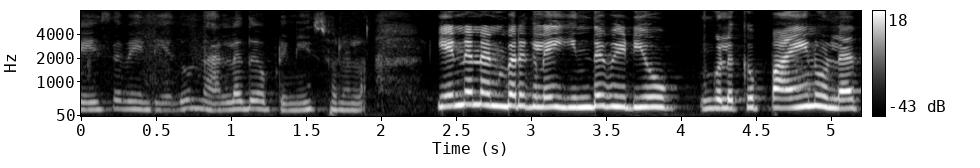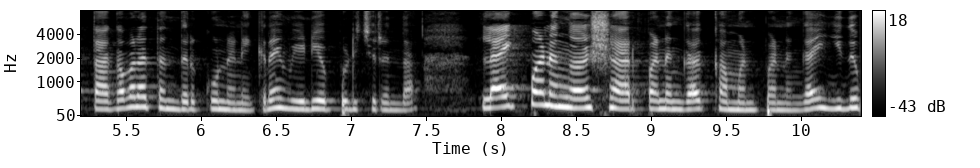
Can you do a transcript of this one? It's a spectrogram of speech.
பேச வேண்டியதும் நல்லது அப்படின்னே சொல்லலாம். என்ன நண்பர்களே இந்த வீடியோ உங்களுக்கு பயனுள்ள தகவலை தந்திருக்கும்னு நினைக்கிறேன். வீடியோ பிடிச்சிருந்தா லைக் பண்ணுங்கள் ஷேர் பண்ணுங்கள் கமெண்ட் பண்ணுங்கள் இது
